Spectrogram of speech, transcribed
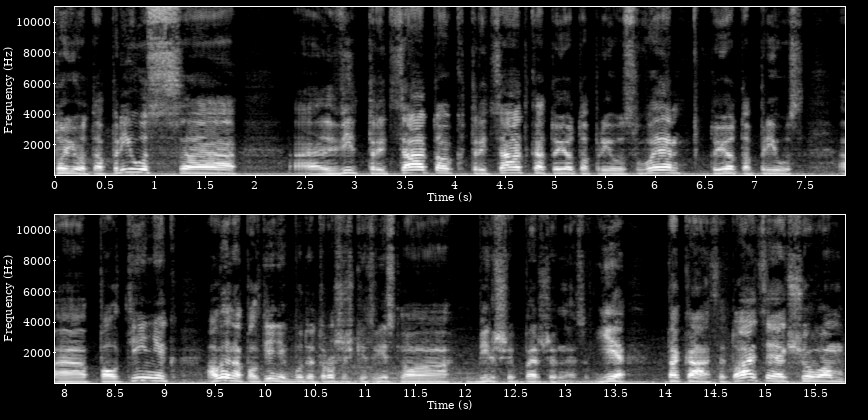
Toyota Prius. а, від 30-ок, 30-ка, Toyota Prius V, Toyota Prius Полтинник, але на Полтинник буде трошечки, звісно, більший перший внесок. Є така ситуація, якщо вам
